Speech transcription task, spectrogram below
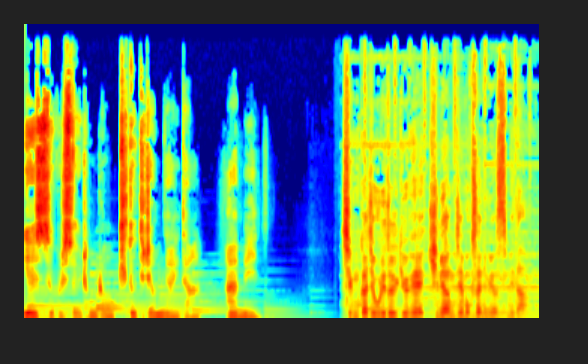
예수 그리스도 이름으로 기도드리옵나이다. 아멘. 지금까지 우리들 교회 김양재 목사님이었습니다.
